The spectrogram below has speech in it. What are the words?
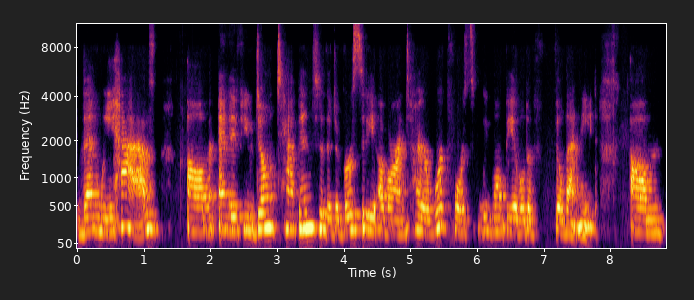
than we have. Um, and if you don't tap into the diversity of our entire workforce, we won't be able to fill that need. Um,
